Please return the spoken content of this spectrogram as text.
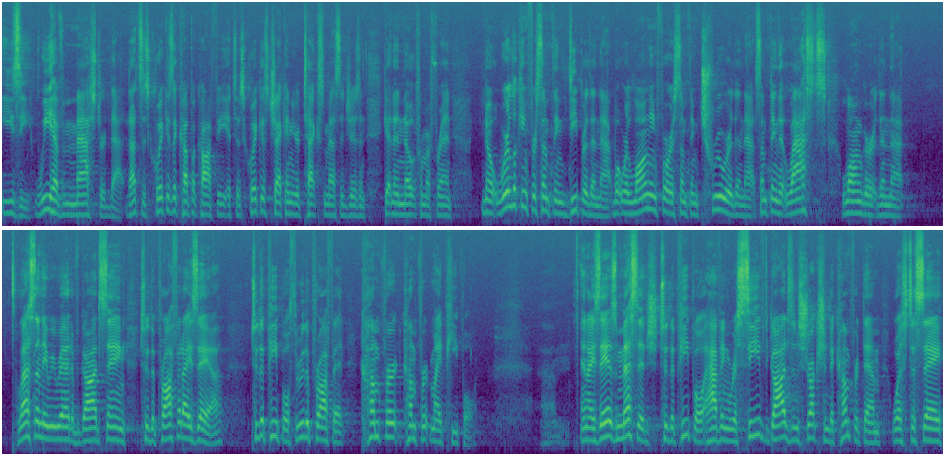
easy. We have mastered that. That's as quick as a cup of coffee. It's as quick as checking your text messages and getting a note from a friend. No, we're looking for something deeper than that. What we're longing for is something truer than that, something that lasts longer than that. Last Sunday, we read of God saying to the prophet Isaiah, to the people through the prophet, Comfort, comfort my people. Um, and Isaiah's message to the people, having received God's instruction to comfort them, was to say,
